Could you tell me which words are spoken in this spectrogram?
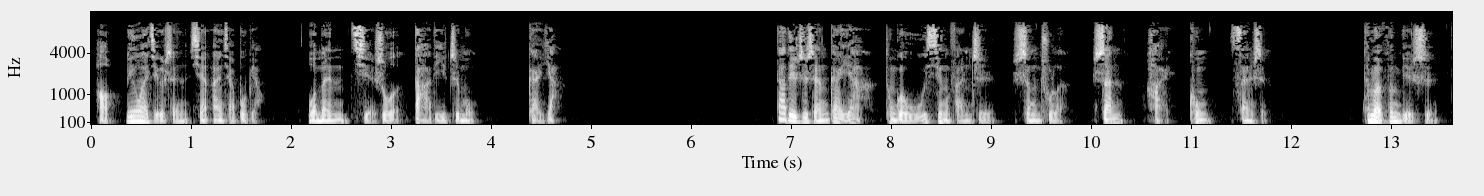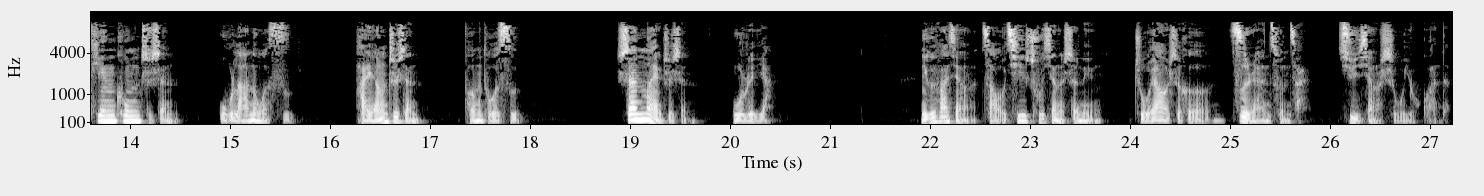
好，另外几个神先按下不表，我们且说大地之母盖亚。大地之神盖亚通过无性繁殖生出了山海空三神，他们分别是天空之神乌拉诺斯、海洋之神彭托斯、山脉之神乌瑞亚。你会发现啊，早期出现的神灵主要是和自然存在、具象事物有关的，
